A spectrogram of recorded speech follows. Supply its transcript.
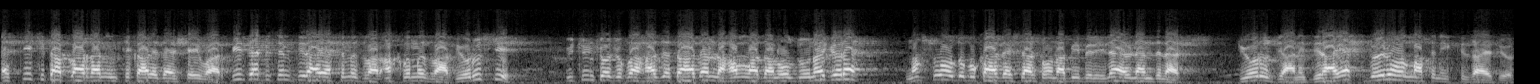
Eski kitaplardan intikal eden şey var. Bir de bizim dirayetimiz var, aklımız var. Diyoruz ki, bütün çocuklar Hazreti Adem'le Havva'dan olduğuna göre nasıl oldu bu kardeşler sonra birbiriyle evlendiler? Diyoruz yani, dirayet böyle olmasını iktiza ediyor.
